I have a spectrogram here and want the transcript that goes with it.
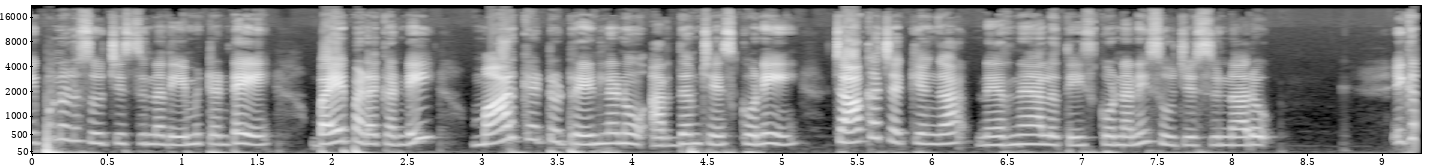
నిపుణులు సూచిస్తున్నది ఏమిటంటే భయపడకండి మార్కెట్ ట్రెండ్లను అర్థం చేసుకొని చాకచక్యంగా నిర్ణయాలు తీసుకోండి సూచిస్తున్నారు. ఇక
